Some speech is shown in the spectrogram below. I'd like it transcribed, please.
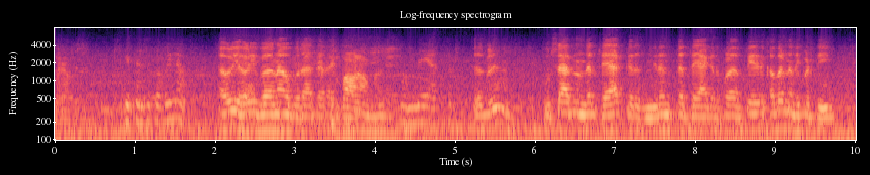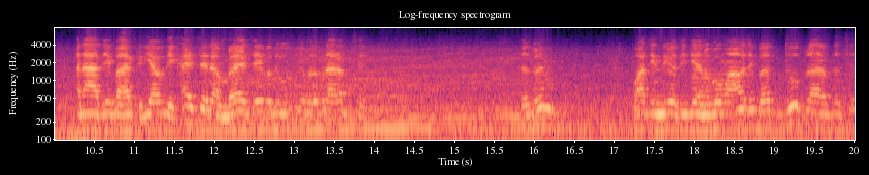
બરાબર અવળી હવળી ભાવના ઉપર? પુરુષાર્થ અંદર થયા કરે છે નિરંતર થયા કરે પણ તે ખબર નથી પડતી. અને આ જે બહાર ક્રિયાઓ દેખાય છે સંભળાય છે એ બધું એ બધું પ્રારંભ છે? પાંચ ઇન્દ્રિયોથી જે અનુભવમાં આવે છે બધું પ્રારબ્ધ છે.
